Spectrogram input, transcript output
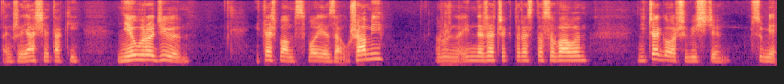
Także ja się taki nie urodziłem. I też mam swoje za uszami, różne inne rzeczy, które stosowałem. Niczego oczywiście w sumie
